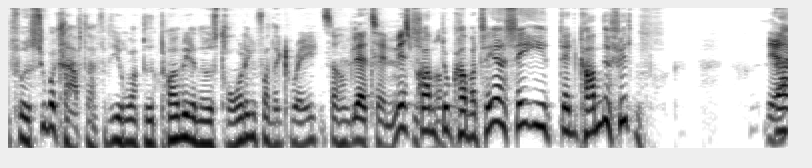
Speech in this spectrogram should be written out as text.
fået superkræfter, fordi hun var blevet påvirket af noget stråling fra The Grey. Så hun bliver til Miss Som Marvel. du kommer til at se i den kommende film. ja. Ja.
